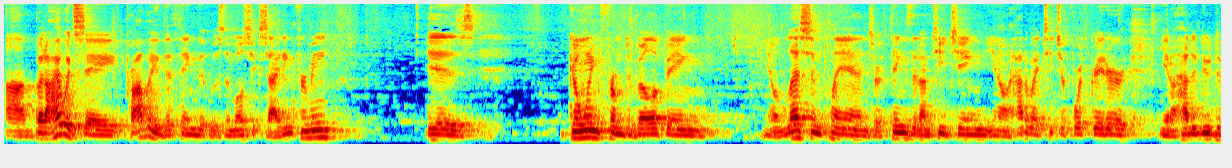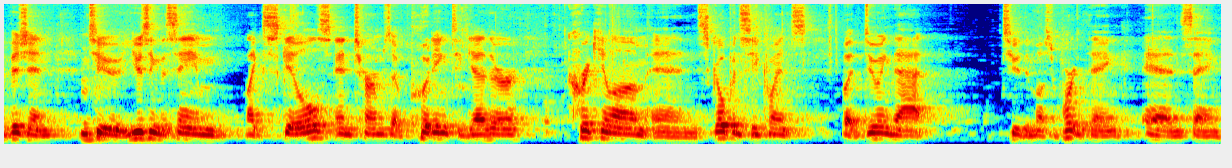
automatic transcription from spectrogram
Um, but I would say probably the thing that was the most exciting for me is going from developing you know lesson plans or things that i'm teaching you know how do i teach a fourth grader you know how to do division mm-hmm. to using the same like skills in terms of putting together curriculum and scope and sequence but doing that to the most important thing and saying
